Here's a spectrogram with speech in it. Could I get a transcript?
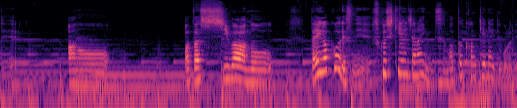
て。あの私はあの大学はですね福祉系じゃないんですよ。全く関係ないところで、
